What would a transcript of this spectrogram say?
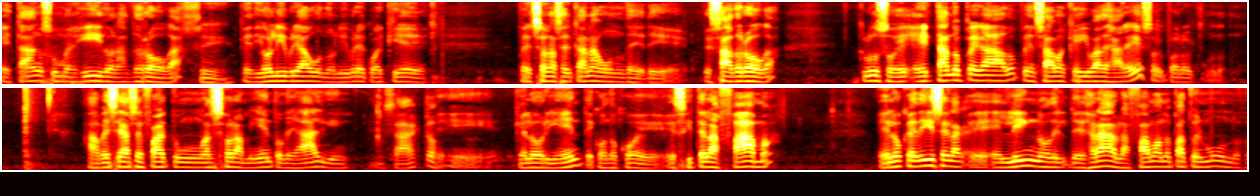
están sumergidos en las drogas, que Dios libre a uno, libre de cualquier persona cercana a uno de, esa droga, incluso él, estando pegado pensaban que iba a dejar eso, pero a veces hace falta un asesoramiento de alguien. Exacto. Eh, que lo oriente cuando existe la fama. Es lo que dice eh, el himno del, rap, la fama no es para todo el mundo.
